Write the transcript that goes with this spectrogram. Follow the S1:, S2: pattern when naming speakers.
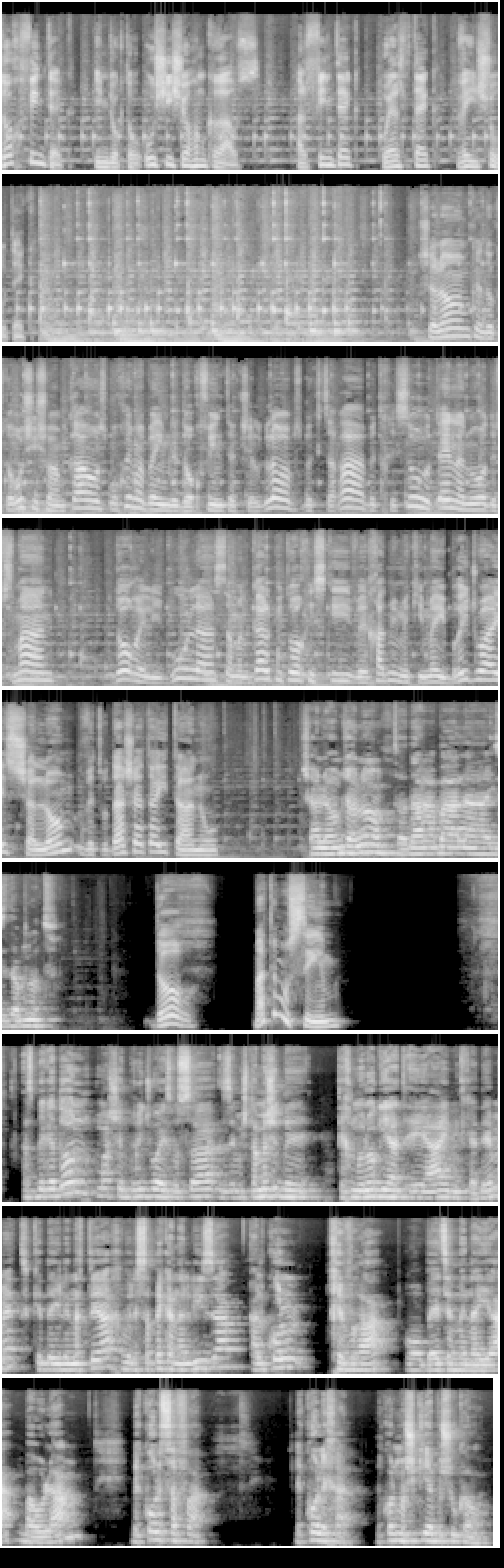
S1: דוח פינטק עם דוקטור אושי שוהם קראוס על פינטק, wealthtech ו insurtech.
S2: שלום, כאן דוקטור אושי שוהם קראוס, ברוכים הבאים לדוח פינטק של גלובס, בקצרה, בדחיסות, אין לנו עודף זמן. דור אלי גולה, סמנכ"ל פיתוח עסקי ואחד ממקימי ברידג'ווייז, שלום ותודה שאתה איתנו.
S3: שלום, שלום, תודה רבה על ההזדמנות.
S2: דור, מה אתם עושים?
S3: אז בגדול מה שברידג'ווייז עושה זה משתמשת בטכנולוגיית AI מתקדמת כדי לנתח ולספק אנליזה על כל חברה או בעצם מניה בעולם בכל שפה, לכל אחד, לכל משקיע בשוק ההון.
